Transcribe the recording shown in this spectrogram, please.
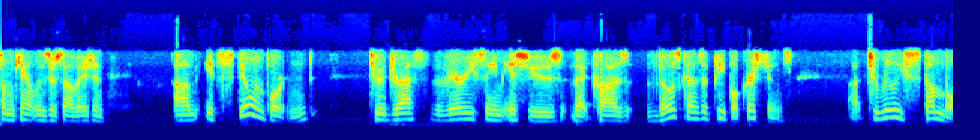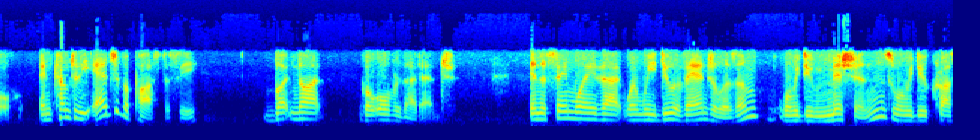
someone can't lose their salvation, um, it's still important to address the very same issues that cause those kinds of people, Christians, uh, to really stumble and come to the edge of apostasy, but not go over that edge. In the same way that when we do evangelism, when we do missions, when we do cross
